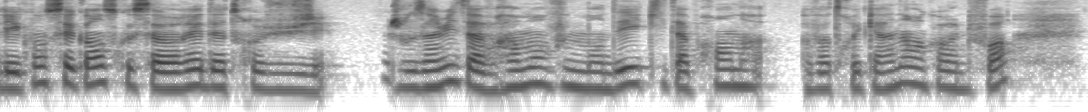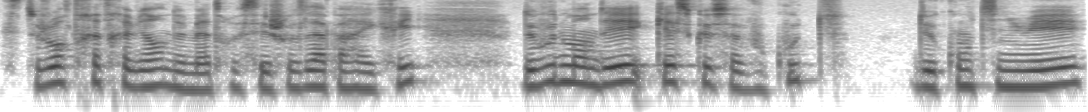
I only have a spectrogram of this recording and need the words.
les conséquences que ça aurait d'être jugé. Je vous invite à vraiment vous demander, quitte à prendre votre carnet encore une fois, c'est toujours très très bien de mettre ces choses-là par écrit, de vous demander qu'est-ce que ça vous coûte de continuer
